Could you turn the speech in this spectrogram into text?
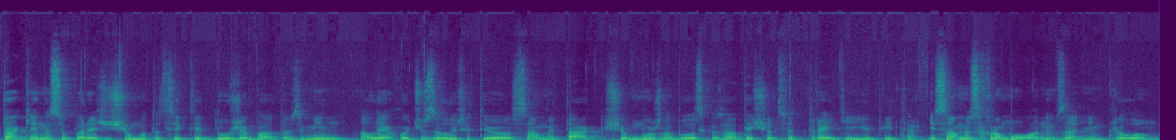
Так, я не суперечу, що в мотоциклі дуже багато змін, але я хочу залишити його саме так, щоб можна було сказати, що це третій Юпітер. І саме з хромованим заднім крилом.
